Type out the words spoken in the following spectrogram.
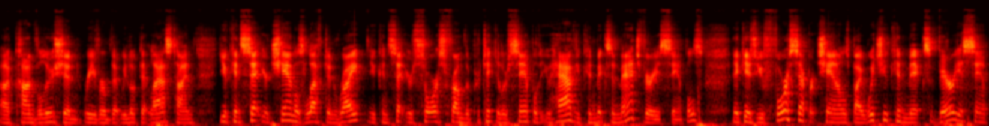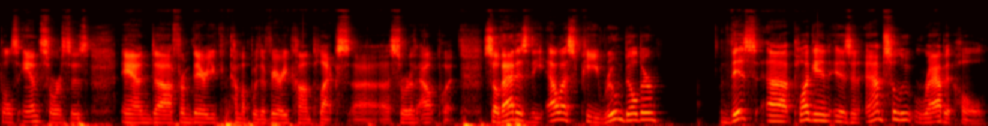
uh, convolution reverb that we looked at last time. You can set your channels left and right. You can set your source from the particular sample that you have. You can mix and match various samples. It gives you four separate channels by which you can mix various samples and sources and uh, from there you can come up with a very complex uh, sort of output. So that is the LSP Room Builder. This uh, plugin is an absolute rabbit hole.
